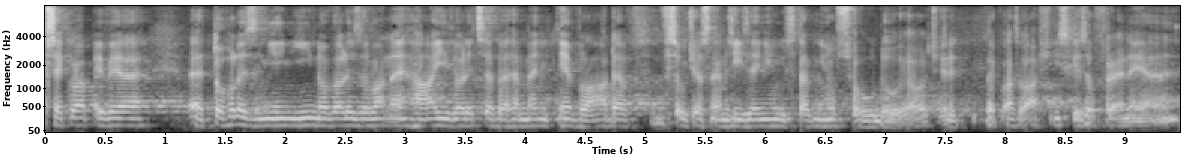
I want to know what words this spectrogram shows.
překvapivě tohle změní novelizované hájí velice vehementně vláda v současném řízení ústavního soudu, jo, čili taková zvláštní schizofrenie.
